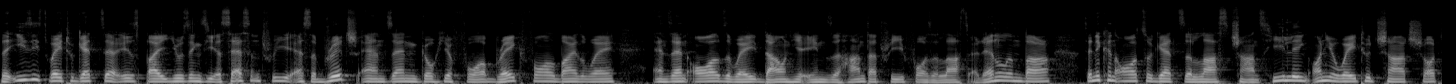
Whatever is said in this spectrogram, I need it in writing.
The easiest way to get there is by using the assassin tree as a bridge and then go here for breakfall by the way and then all the way down here in the hunter tree for the last adrenaline bar. Then you can also get the last chance healing on your way to charge shot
